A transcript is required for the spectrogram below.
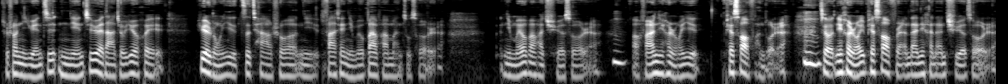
就说你年纪你年纪越大，就越会越容易自洽，说你发现你没有办法满足所有人，你没有办法取悦所有人，嗯啊，反而你很容易 piss off 很多人，嗯就你很容易 piss off 人，但你很难取悦所有人。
